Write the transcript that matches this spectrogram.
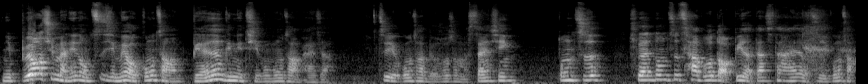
你不要去买那种自己没有工厂，别人给你提供工厂的牌子。自己有工厂，比如说什么三星、东芝，虽然东芝差不多倒闭了，但是它还是有自己工厂，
